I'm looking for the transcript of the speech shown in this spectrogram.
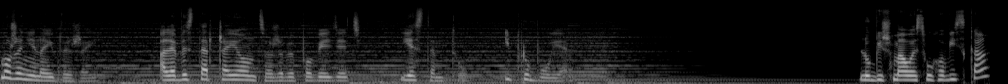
Może nie najwyżej, ale wystarczająco, żeby powiedzieć: Jestem tu i próbuję. Lubisz małe słuchowiska?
